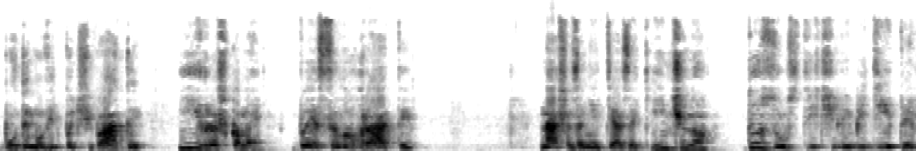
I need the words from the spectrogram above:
будемо відпочивати іграшками весело грати. Наше заняття закінчено. До зустрічі, любі діти!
